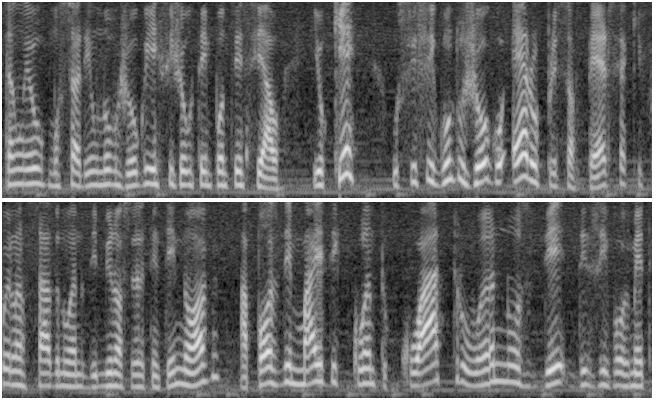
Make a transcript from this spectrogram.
Então eu mostraria um novo jogo e esse jogo tem potencial. E o que? O segundo jogo era o Prince of Persia, que foi lançado no ano de 1989, após de mais de quanto? Quatro anos de desenvolvimento.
